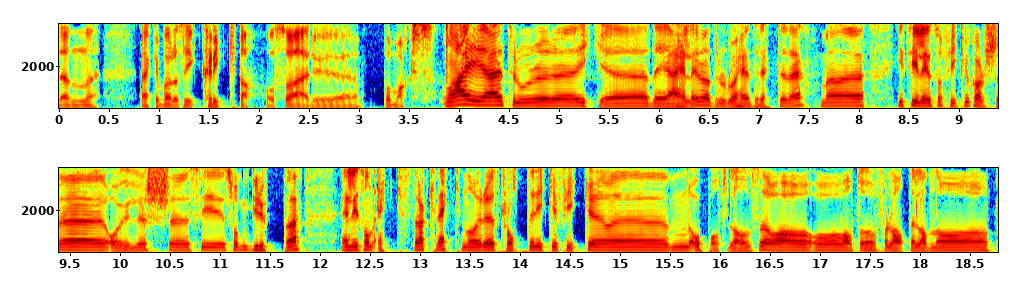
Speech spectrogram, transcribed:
den Det er ikke bare å si klikk, da, og så er du på maks? Nei, jeg tror ikke det, jeg heller. Jeg tror du har helt rett i det. Men uh, i tillegg så fikk jo kanskje Oilers uh, si, som gruppe en litt sånn ekstra knekk når uh, Trotter ikke fikk oppholdstillatelse og, og, valgte å forlate landet og,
